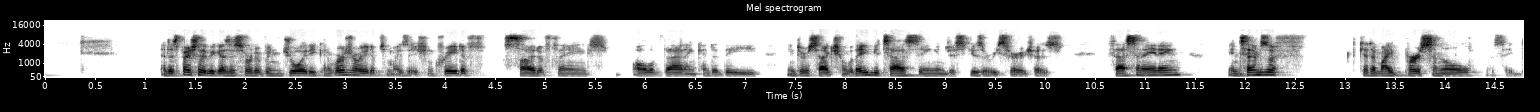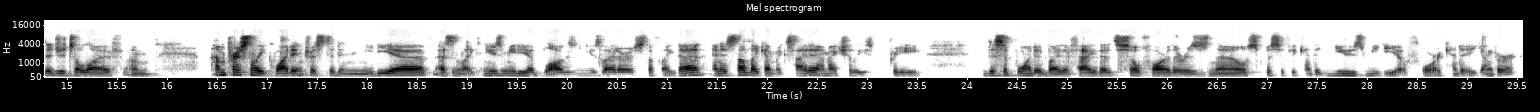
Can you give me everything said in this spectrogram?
and especially because I sort of enjoy the conversion rate optimization, creative side of things, all of that, and kind of the intersection with A/B testing and just user research is fascinating. In terms of kind of my personal, let's say, digital life, um, I'm personally quite interested in media, as in like news media, blogs, newsletters, stuff like that. And it's not like I'm excited. I'm actually pretty disappointed by the fact that so far there is no specific kind of news media for kind of younger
